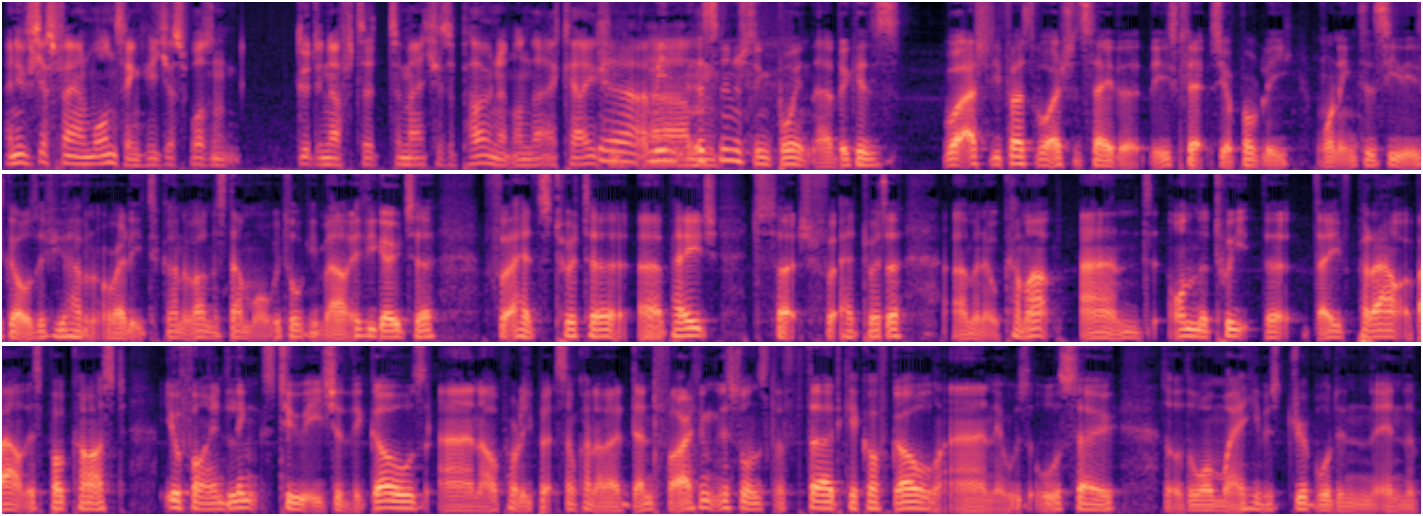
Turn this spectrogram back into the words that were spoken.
And he was just found wanting. He just wasn't good enough to, to match his opponent on that occasion. Yeah, I mean, um, it's an interesting point there because well, actually, first of all, I should say that these clips you're probably wanting to see these goals if you haven't already to kind of understand what we're talking about. If you go to Futhead's Twitter uh, page, search Futhead Twitter, um, and it'll come up. And on the tweet that they've put out about this podcast, you'll find links to each of the goals, and I'll probably put some kind of identifier. I think this one's the third kickoff goal, and it was also sort of the one where he was dribbled in in the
